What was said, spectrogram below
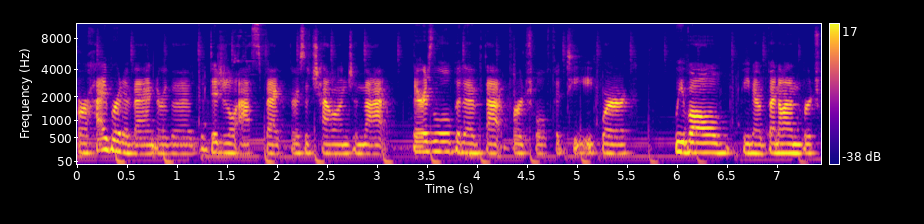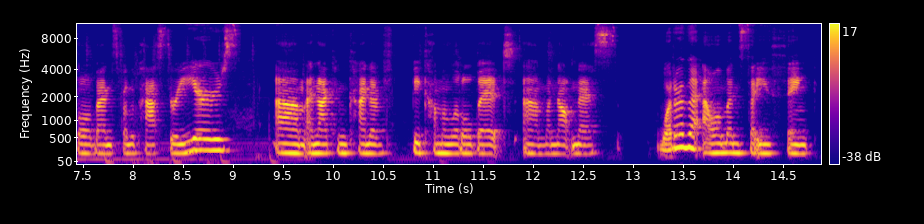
or hybrid event or the, the digital aspect, there's a challenge in that there's a little bit of that virtual fatigue where we've all you know been on virtual events for the past three years um, and that can kind of become a little bit um, monotonous. What are the elements that you think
